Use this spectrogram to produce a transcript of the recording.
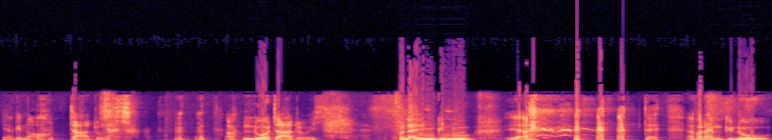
Ja, genau, dadurch. aber nur dadurch. Von einem Gnu. Ja, von einem Gnu,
